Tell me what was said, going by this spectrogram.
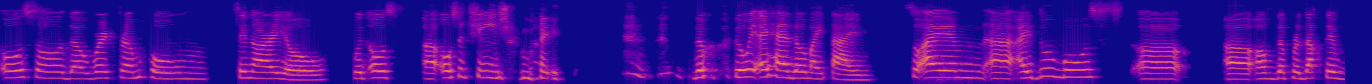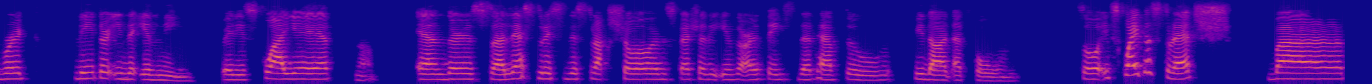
also the work from home scenario would also uh, also change my the, the way I handle my time. So I am uh, I do most uh, uh, of the productive work later in the evening when it's quiet no? and there's uh, less distraction, especially if there are things that have to be done at home. So it's quite a stretch, but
